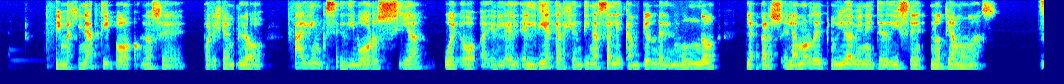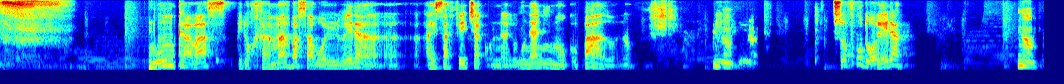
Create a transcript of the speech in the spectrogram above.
¿Te imaginás, tipo, no sé, por ejemplo, alguien que se divorcia o el, o el- el- el día que Argentina sale campeón del mundo, la el amor de tu vida viene y te dice, no te amo más? Nunca vas, pero jamás vas a volver a, a- a esa fecha con algún ánimo copado, ¿no? No, ¿Sos futbolera? no.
